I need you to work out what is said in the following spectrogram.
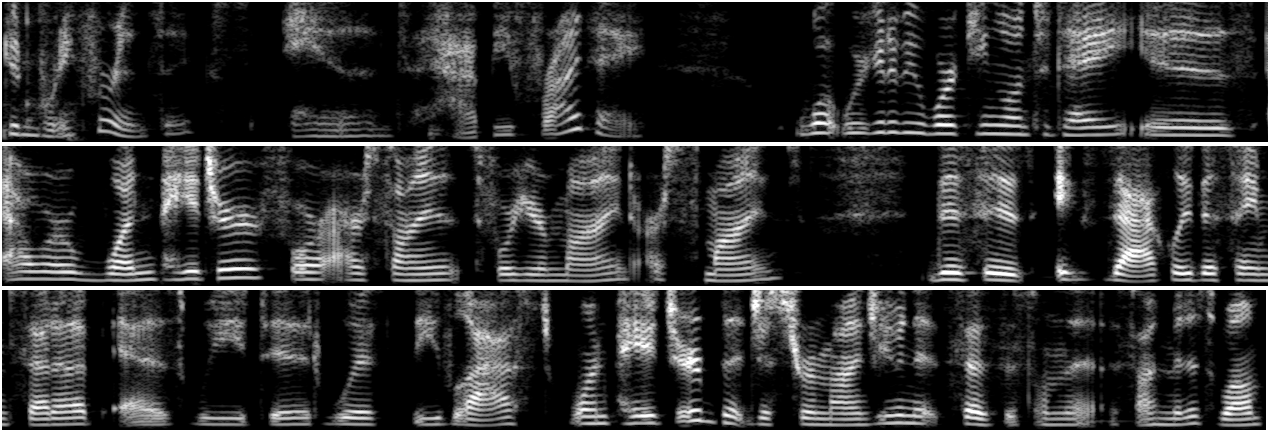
Good morning, forensics, and happy Friday. What we're going to be working on today is our one pager for our Science for Your Mind, our SMINDS. This is exactly the same setup as we did with the last one pager, but just to remind you, and it says this on the assignment as well,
